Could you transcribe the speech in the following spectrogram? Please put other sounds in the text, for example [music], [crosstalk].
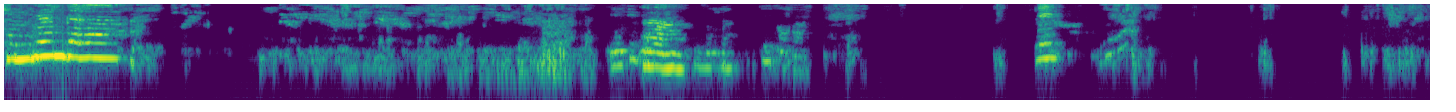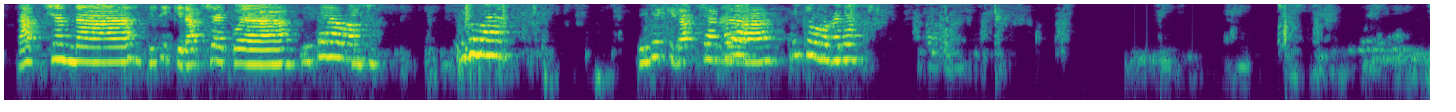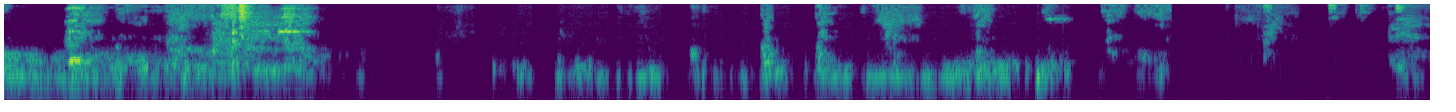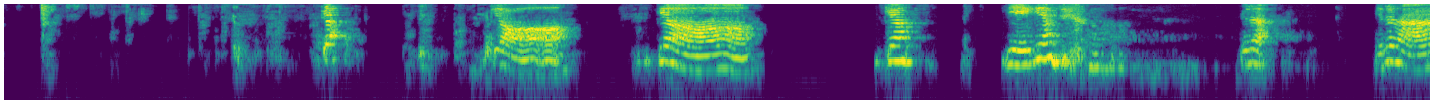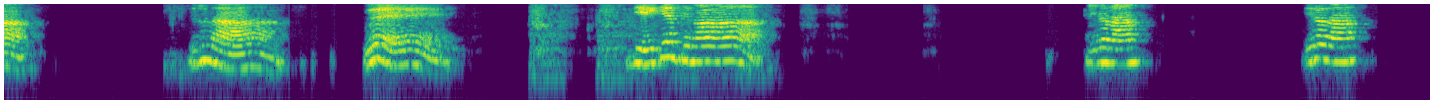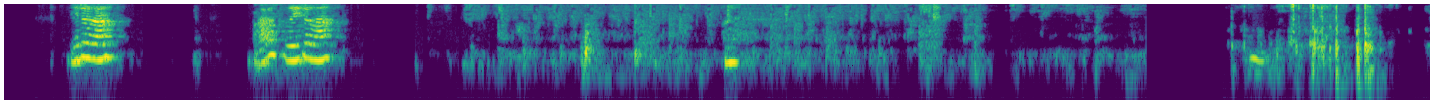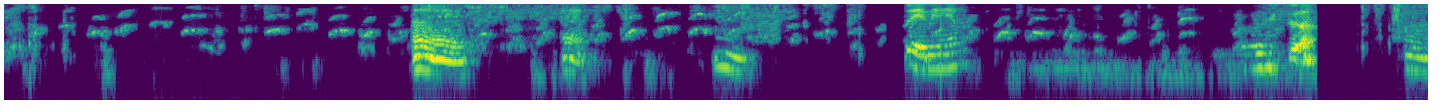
현장가. 아, 네. 납치한다. 이 새끼 납치할 거야. 이따라와. 이거 봐. 이 새끼 납치할 거야. 가자. 이쪽으로 가자. 야! 야! 야! 야! 네 얘기하면 되고. [laughs] 일어나. 일어나. 일어나. 왜? 네 얘기한테 가. 일어나. 일어나. 일어나. 알았어, 일어나. เออเอออืมตัวเองไหมเนี่ยเสืออืม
